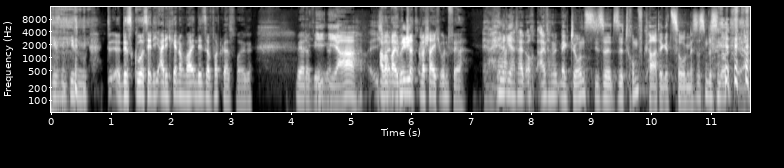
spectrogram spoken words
diesen, diesen Diskurs hätte ich eigentlich gerne nochmal in dieser Podcast-Folge. Mehr oder weniger. Ja, aber bei Richardson wahrscheinlich unfair. Ja, Henry ja. hat halt auch einfach mit Mac Jones diese, diese Trumpfkarte gezogen. Das ist ein bisschen unfair.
